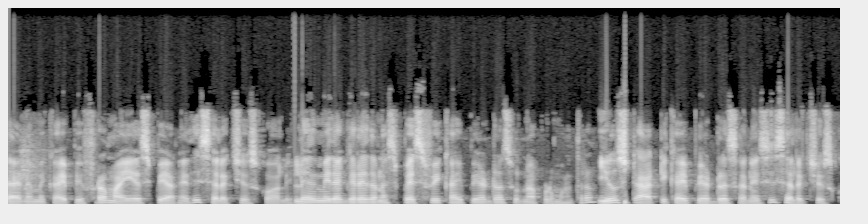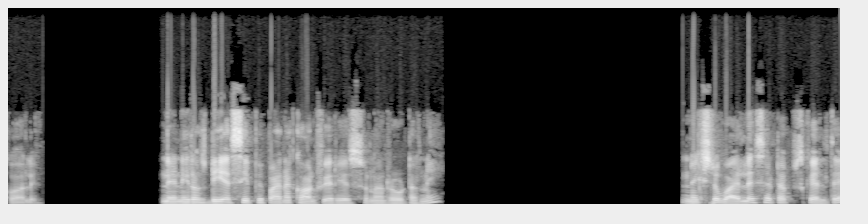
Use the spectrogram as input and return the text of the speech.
dynamic IP from ISP అనేది సెలెక్ట్ చేసుకోవాలి. లేదు మీ దగ్గర ఏదైనా స్పెసిఫిక్ ఐపీ అడ్రస్ ఉన్నప్పుడు మాత్రం యూజ్ స్టాటిక్ ఐపీ అడ్రస్ అనేసి సెలెక్ట్ చేసుకోవాలి. నేను ఈరోజు డిఎస్సిపి పైన కాన్ఫిగర్ చేస్తున్నాను రూటర్ని. నెక్స్ట్ వైర్లెస్ సెటప్స్కి వెళ్తే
